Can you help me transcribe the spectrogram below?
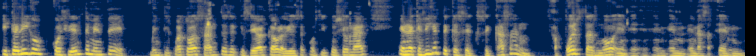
Y te digo, coincidentemente, 24 horas antes de que se lleve a cabo la audiencia constitucional, en la que fíjate que se, se casan apuestas, ¿no? En, en, en, en,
